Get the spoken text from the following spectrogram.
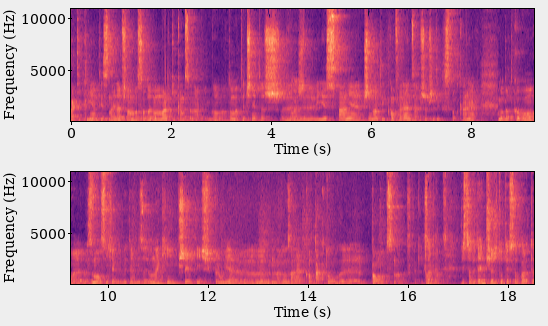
taki klient jest najlepszym ambasadorem marki kancelarii, bo on automatycznie też e, jest w stanie, czy na tych konferencjach, czy przy tych spotkaniach dodatkowo wzmocnić jak gdyby ten wizerunek i przy jakiejś próbie E, nawiązania kontaktu e, pomóc nawet w takich tak. sytuacjach. Wiesz co, wydaje mi się, że tutaj są warte,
